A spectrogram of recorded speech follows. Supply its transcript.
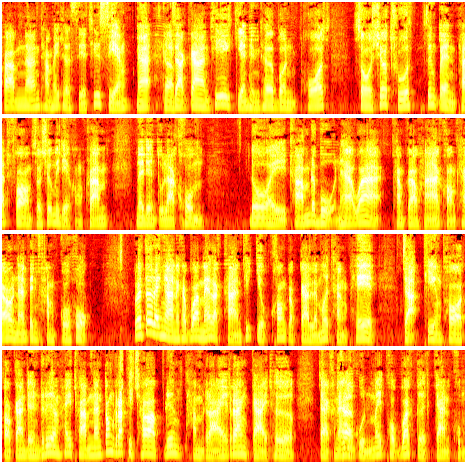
ทรัมป์นั้นทำให้เธอเสียชื่อเสียงนะจากการที่เขียนถึงเธอบนโพสต์ Social Truth ซึ่งเป็นแพลตฟอร์มโซเชียลมีเดียของทรัมป์ในเดือนตุลาคม โดยทรัมป์ระบุนะฮะว่าคำกล่าวหาของแคร์รอลนั้นเป็นคำโกหกรอยเตอร์รายงานนะครับว่าแม้หลักฐานที่เกี่ยวข้องกับการละเมิดทางเพศ จะเพียงพอต่อการเดินเรื่องให้ทรัมป์นั้นต้องรับผิดชอบเรื่องทำร้ายร่างกายเธอ แต่คณะลูกขุนไม่พบว่าเกิดการข่ม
